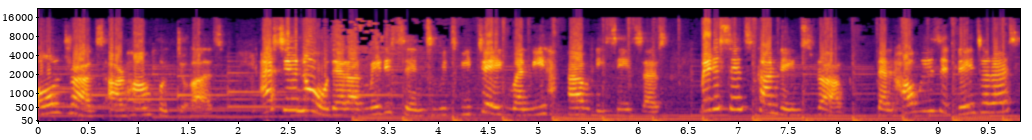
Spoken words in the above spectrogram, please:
all drugs are harmful to us. As you know, there are medicines which we take when we have diseases. Medicines contains drug. Then how is it dangerous?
